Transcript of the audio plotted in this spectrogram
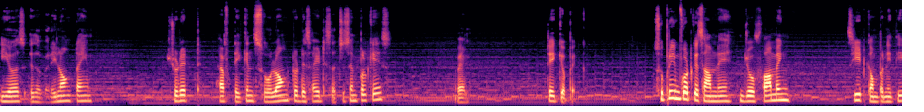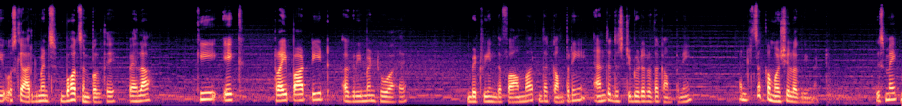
years is a very long time. Should it have taken so long to decide such a simple case? Well, take your pick. Supreme Court के सामने जो फ़ार्मिंग सीड कंपनी थी उसके आर्ग्यूमेंट्स बहुत सिंपल थे पहला कि एक ट्राईपार्टीट अग्रीमेंट हुआ है between the farmer the company and the distributor of the company and it's a commercial agreement इसमें एक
